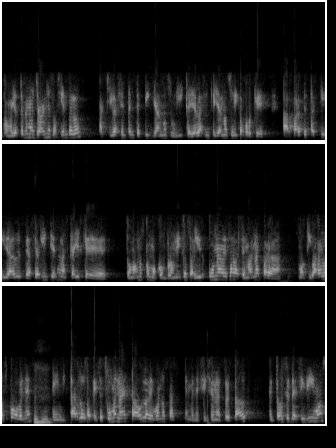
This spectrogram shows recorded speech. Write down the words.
como ya tenemos ya años haciéndolo, aquí la gente en Tepic ya nos ubica, ya la gente ya nos ubica porque aparte esta actividad de hacer limpieza en las calles que tomamos como compromiso salir una vez a la semana para motivar a los jóvenes e invitarlos a que se sumen a esta ola de buenos actos en beneficio de nuestro estado. Entonces decidimos,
